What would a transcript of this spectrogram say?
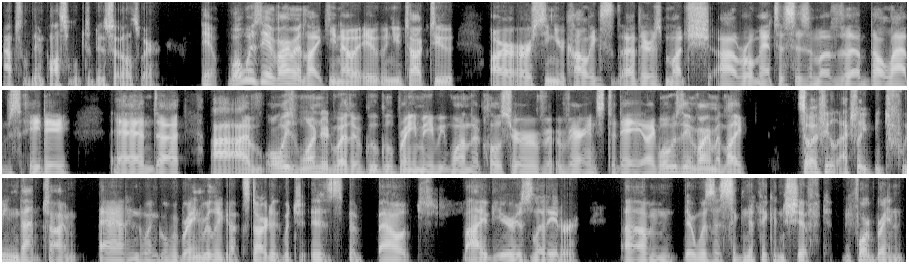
absolutely impossible to do so elsewhere. Yeah. What was the environment like? You know, it, when you talk to our, our senior colleagues, uh, there's much uh, romanticism of the Bell Labs heyday. And uh, I've always wondered whether Google Brain may be one of the closer v- variants today. Like, what was the environment like? So I feel actually between that time and when Google Brain really got started, which is about five years later, um, there was a significant shift before Brain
